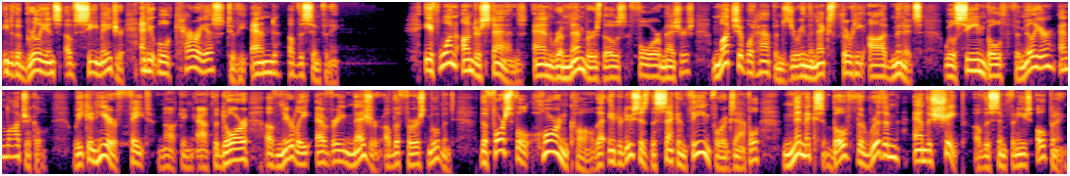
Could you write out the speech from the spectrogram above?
into the brilliance of C major, and it will carry us to the end of the symphony. If one understands and remembers those four measures, much of what happens during the next 30 odd minutes will seem both familiar and logical, we can hear fate knocking at the door of nearly every measure of the first movement. The forceful horn call that introduces the second theme, for example, mimics both the rhythm and the shape of the symphony's opening.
